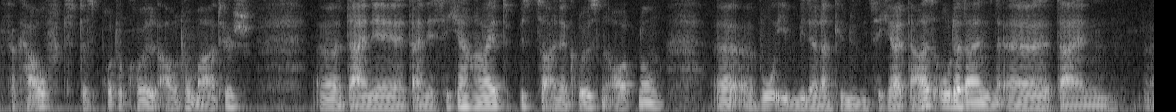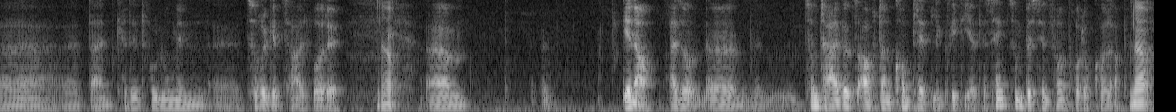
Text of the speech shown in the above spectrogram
verkauft das Protokoll automatisch äh, deine, deine Sicherheit bis zu einer Größenordnung, äh, wo eben wieder dann genügend Sicherheit da ist oder dein, äh, dein, dein Kreditvolumen zurückgezahlt wurde. Ja. Ähm, genau, also zum Teil wird es auch dann komplett liquidiert. Das hängt so ein bisschen vom Protokoll ab. Ja.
